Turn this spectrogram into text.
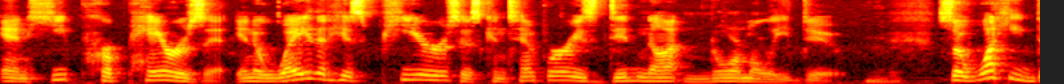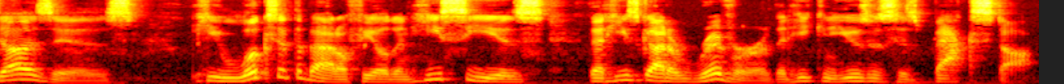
and he prepares it in a way that his peers, his contemporaries, did not normally do. Mm-hmm. So what he does is he looks at the battlefield and he sees that he's got a river that he can use as his backstop.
